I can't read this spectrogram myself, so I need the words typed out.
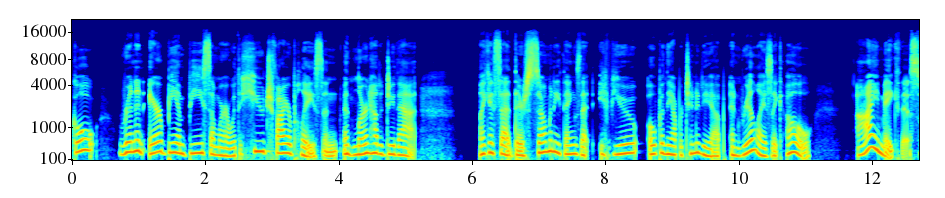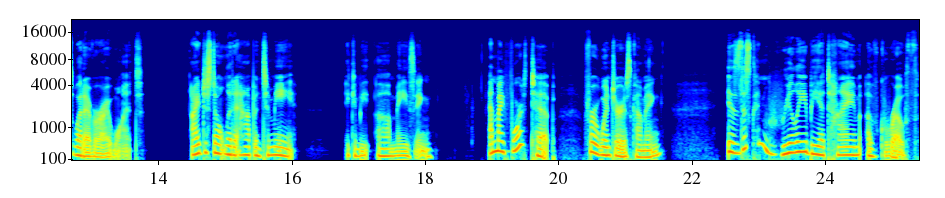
Go rent an Airbnb somewhere with a huge fireplace and, and learn how to do that. Like I said, there's so many things that if you open the opportunity up and realize, like, oh, I make this whatever I want, I just don't let it happen to me, it can be amazing. And my fourth tip for winter is coming is this can really be a time of growth,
